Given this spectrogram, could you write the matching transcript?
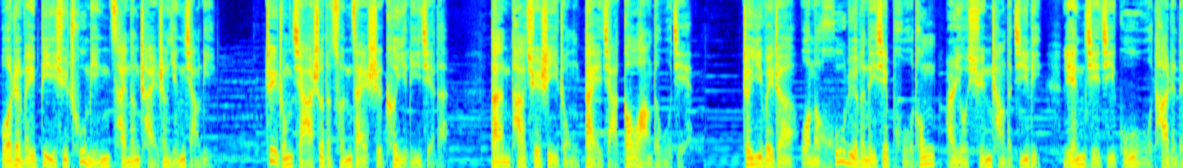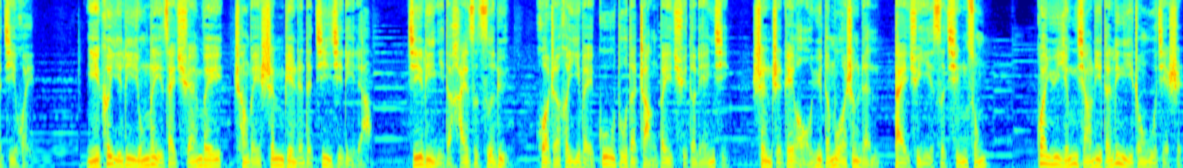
我认为必须出名才能产生影响力。”这种假设的存在是可以理解的，但它却是一种代价高昂的误解。这意味着我们忽略了那些普通而又寻常的激励、连接及鼓舞他人的机会。你可以利用内在权威成为身边人的积极力量，激励你的孩子自律，或者和一位孤独的长辈取得联系，甚至给偶遇的陌生人带去一丝轻松。关于影响力的另一种误解是，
